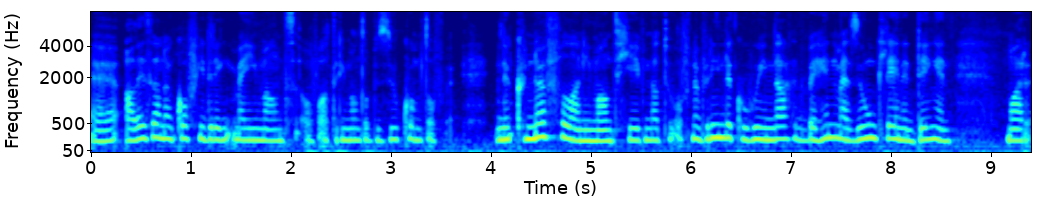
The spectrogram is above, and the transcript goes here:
Uh, al is dat een koffie drinken met iemand, of als er iemand op bezoek komt, of een knuffel aan iemand geven, dat, of een vriendelijke goeiedag. Het begint met zo'n kleine dingen. Maar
